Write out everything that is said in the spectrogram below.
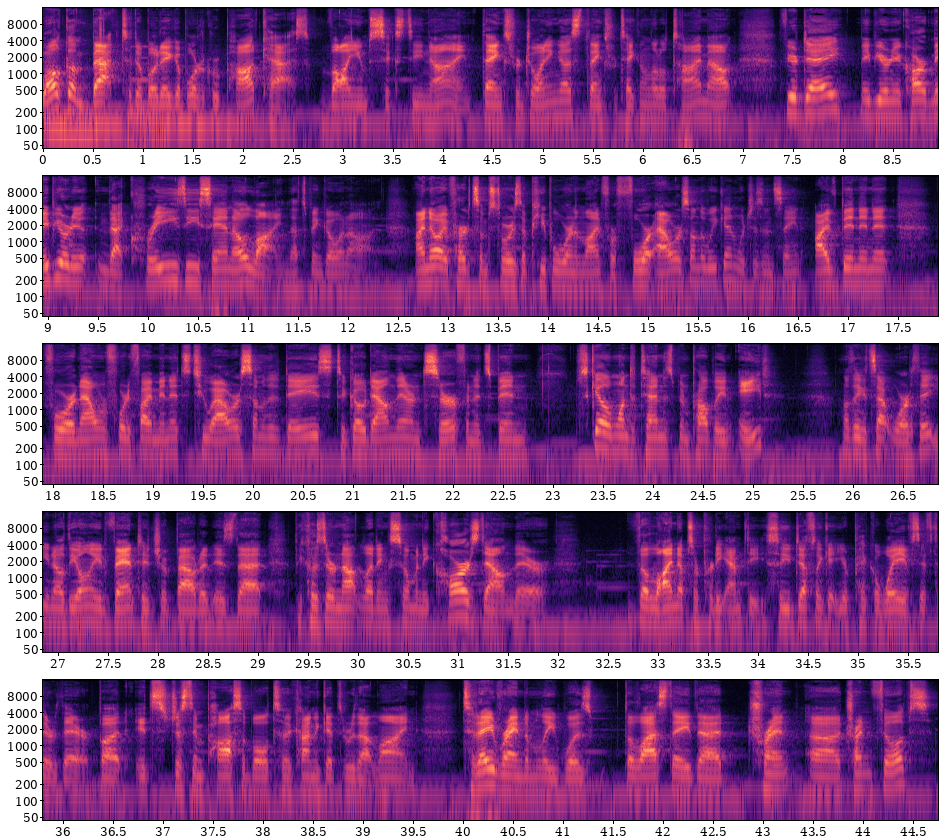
Welcome back to the Bodega Border Crew podcast, volume 69. Thanks for joining us. Thanks for taking a little time out of your day. Maybe you're in your car. Maybe you're in that crazy San O line that's been going on. I know I've heard some stories that people were in line for four hours on the weekend, which is insane. I've been in it for an hour and 45 minutes, two hours some of the days to go down there and surf, and it's been scale 1 to 10, it's been probably an 8 I don't think it's that worth it. You know, the only advantage about it is that because they're not letting so many cars down there, the lineups are pretty empty. So you definitely get your pick of waves if they're there, but it's just impossible to kind of get through that line. Today, randomly, was the last day that Trent uh, Trent Phillips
